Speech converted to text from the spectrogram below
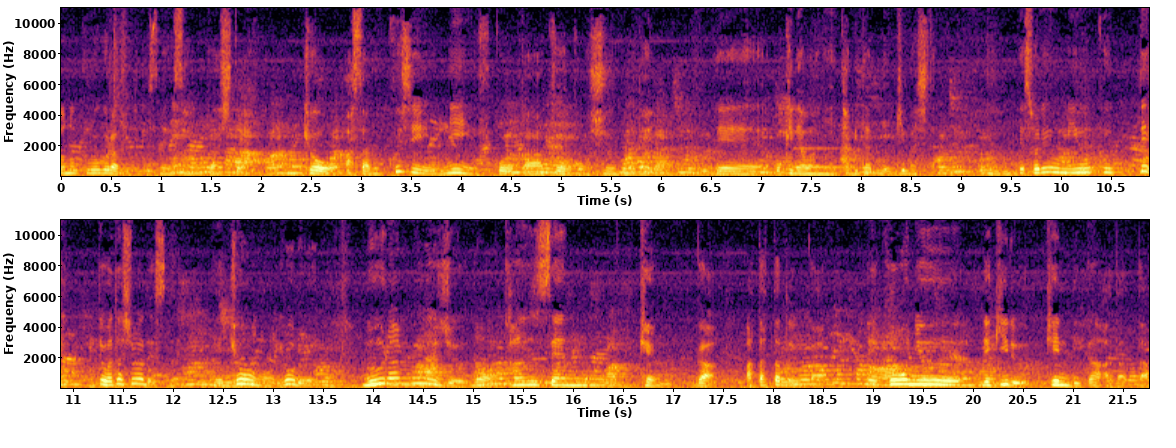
そのプログラムにですね参加して今日朝6時に福岡空港集合でで沖縄に旅立っていきました。でそれを見送ってで私はですね今日の夜ムーラン・ルージュの観戦券が当たったというか、え購入できる権利が当たった、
